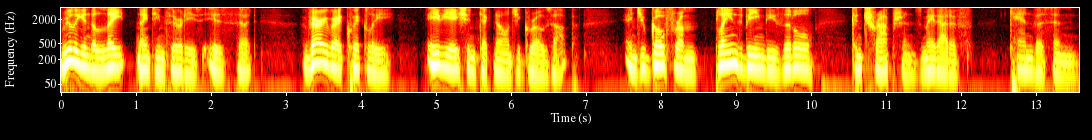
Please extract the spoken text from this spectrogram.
really in the late 1930s is that very, very quickly aviation technology grows up. And you go from planes being these little contraptions made out of canvas and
